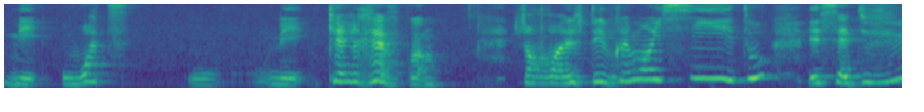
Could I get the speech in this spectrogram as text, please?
mais what? Mais quel rêve, quoi? Genre, j'étais vraiment ici et tout. Et cette vue,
